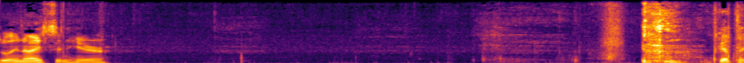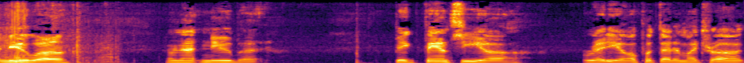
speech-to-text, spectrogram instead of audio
It's really nice in here. it's got the new, uh, or not new, but big fancy uh, radio. I'll put that in my truck.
